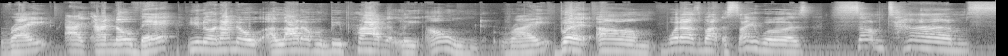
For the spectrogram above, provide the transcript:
right? I, I know that, you know, and I know a lot of them be privately owned, right? But um what I was about to say was sometimes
